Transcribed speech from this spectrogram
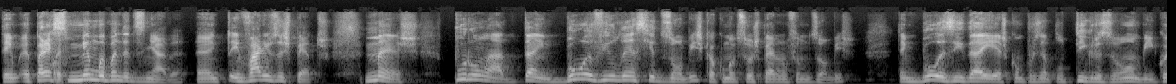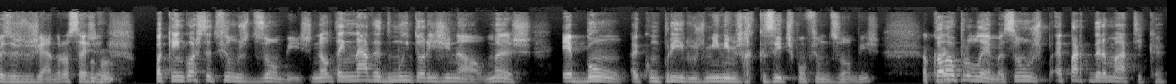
Tem, parece mesmo uma banda desenhada, em, em vários aspectos. Mas, por um lado, tem boa violência de zombies, que é o que uma pessoa espera num filme de zombies. Tem boas ideias, como por exemplo o Tigre Zombie e coisas do género. Ou seja, Uhum. Para quem gosta de filmes de zombies, não tem nada de muito original, mas é bom a cumprir os mínimos requisitos para um filme de zombies. Ok. Qual é o problema? São os- a parte dramática.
